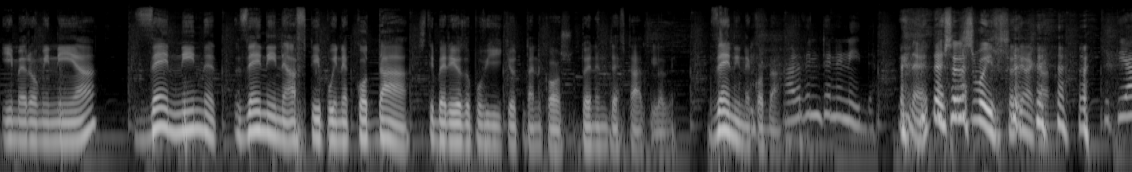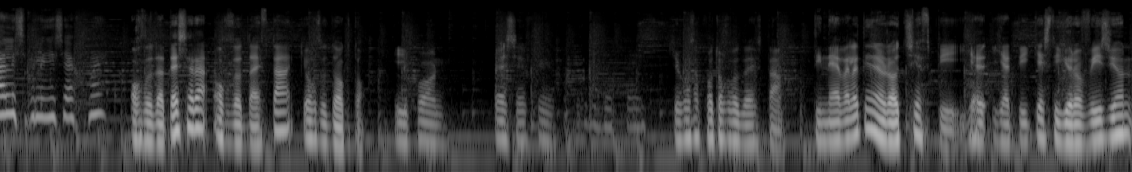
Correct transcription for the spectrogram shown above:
Η ημερομηνία δεν είναι, δεν είναι αυτή που είναι κοντά στην περίοδο που βγήκε ο Τιτανικός, το 97 δηλαδή. Δεν είναι κοντά. Άρα δεν είναι το 90. ναι, δεν σας βοήθησα, τι να κάνω. Και τι άλλες επιλογές έχουμε; 84, 87 και 88. Λοιπόν, πες έφη. Και εγώ θα πω το 87. Την έβαλα την ερώτηση αυτή, για- γιατί και στη Eurovision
